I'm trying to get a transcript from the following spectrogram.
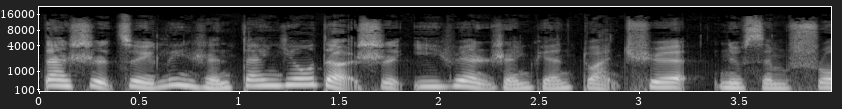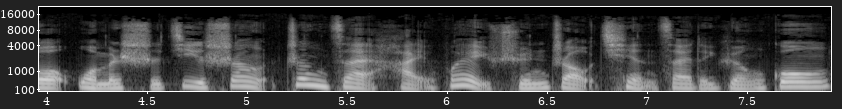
但是最令人担忧的是医院人员短缺。Newsom 说：“我们实际上正在海外寻找潜在的员工。”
